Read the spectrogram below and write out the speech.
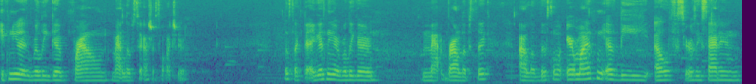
If you need a really good brown matte lipstick, I should swatch it. Looks like that. You guys need a really good matte brown lipstick. I love this one. It reminds me of the e.l.f. Seriously Satin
